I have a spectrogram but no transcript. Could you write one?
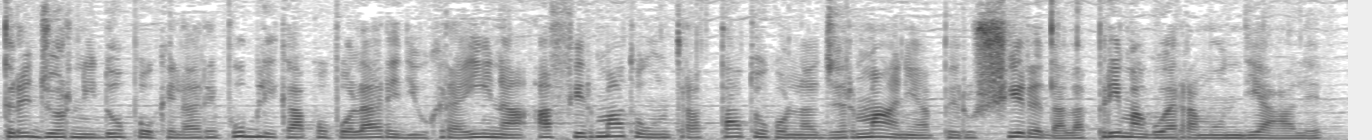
tre giorni dopo che la Repubblica Popolare di Ucraina ha firmato un trattato con la Germania per uscire dalla Prima Guerra Mondiale,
